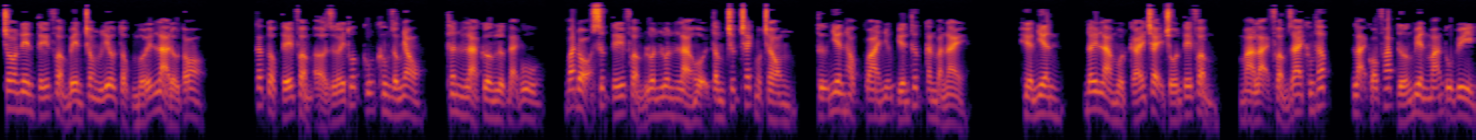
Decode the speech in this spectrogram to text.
cho nên tế phẩm bên trong liêu tộc mới là đầu to. Các tộc tế phẩm ở dưới thuốc cũng không giống nhau, thân là cường lực đại vu bắt đọ sức tế phẩm luôn luôn là hội tâm chức trách một trong, tự nhiên học qua những kiến thức căn bản này. Hiển nhiên, đây là một cái chạy trốn tế phẩm, mà lại phẩm giai không thấp, lại có pháp tướng viên mãn tu vi.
